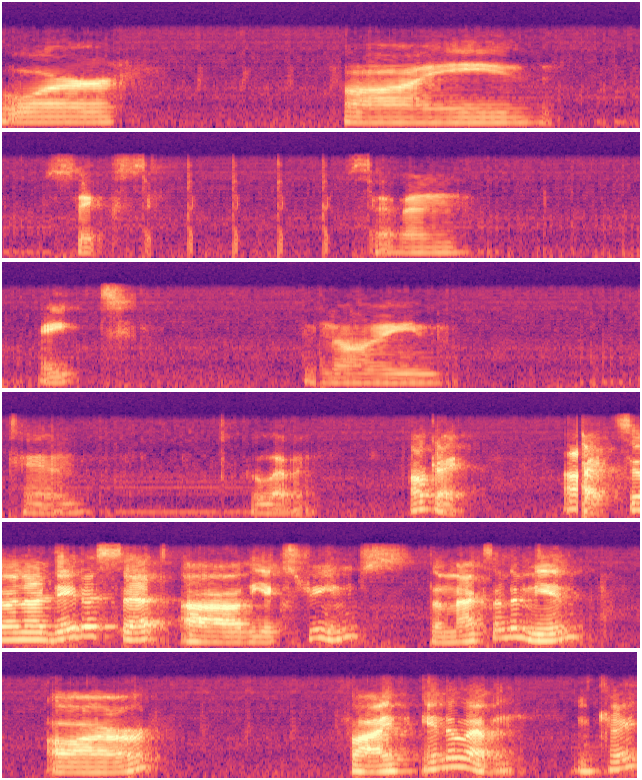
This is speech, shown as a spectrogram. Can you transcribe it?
four, five, six, seven, eight, nine, ten, eleven. Okay. All right. So in our data set, uh, the extremes, the max and the min, are 5 and 11. Okay.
